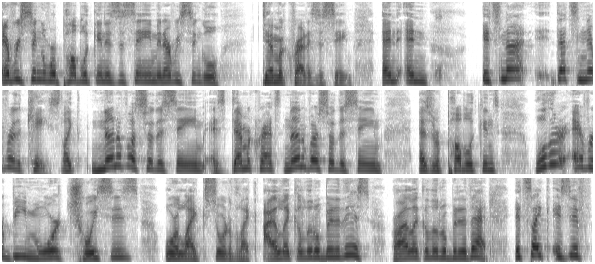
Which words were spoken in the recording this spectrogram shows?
every single Republican is the same and every single Democrat is the same. And and it's not that's never the case. Like none of us are the same as democrats. None of us are the same as republicans. Will there ever be more choices or like sort of like i like a little bit of this or i like a little bit of that? It's like as if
